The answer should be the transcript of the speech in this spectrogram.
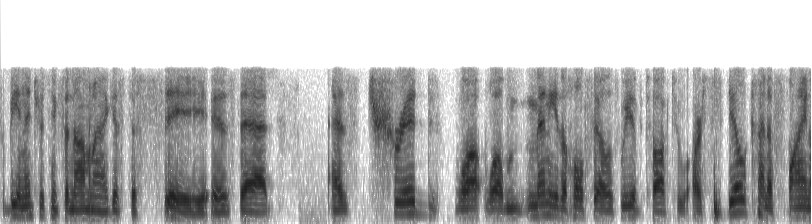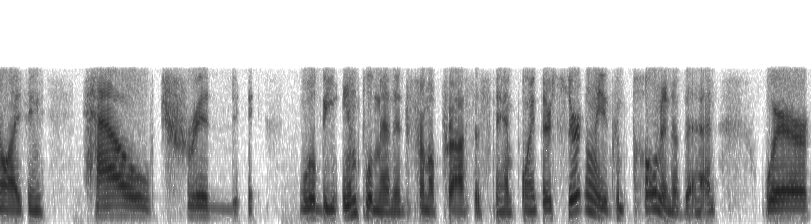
To be an interesting phenomenon, I guess, to see is that as TRID, while, while many of the wholesalers we have talked to are still kind of finalizing how TRID will be implemented from a process standpoint, there's certainly a component of that where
